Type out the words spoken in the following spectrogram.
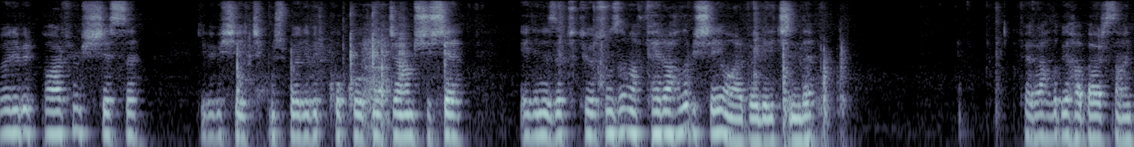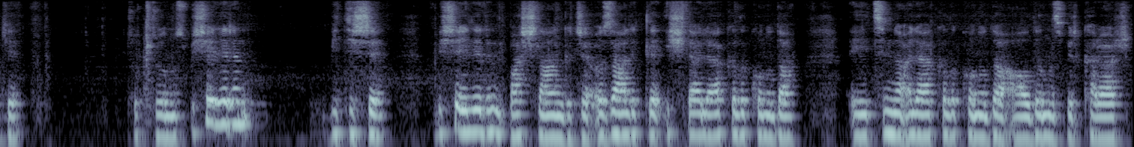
Böyle bir parfüm şişesi gibi bir şey çıkmış. Böyle bir koku, bir cam şişe elinize tutuyorsunuz ama ferahlı bir şey var böyle içinde. Ferahlı bir haber sanki tuttuğunuz bir şeylerin bitişi, bir şeylerin başlangıcı, özellikle işle alakalı konuda, eğitimle alakalı konuda aldığınız bir karar,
